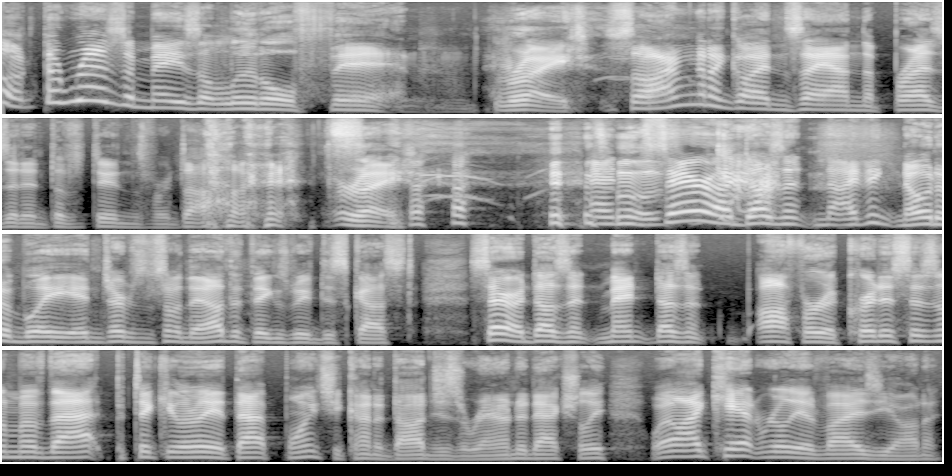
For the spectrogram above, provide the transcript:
look, the resume's a little thin. Right. So I'm going to go ahead and say I'm the president of Students for Tolerance. Right. and Sarah doesn't. I think notably in terms of some of the other things we've discussed, Sarah doesn't meant doesn't offer a criticism of that particularly at that point. She kind of dodges around it. Actually, well, I can't really advise you on it.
